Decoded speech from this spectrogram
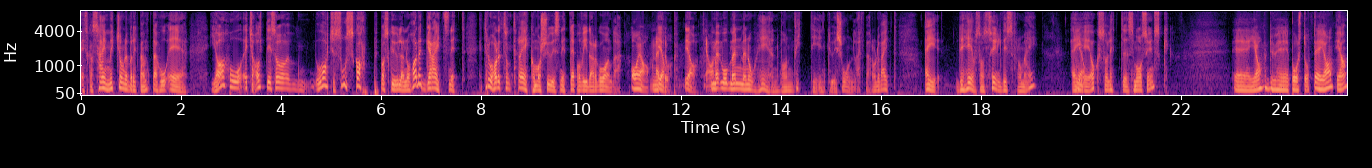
Jeg skal si mye om det, Britt Bente. Hun er ja, hun er ikke alltid så Hun var ikke så skarp på skolen. Hun hadde greit snitt. Jeg tror hun hadde et sånn 3,7 i snitt det på videregående. Å oh, ja, nettopp. Ja, ja. ja men, men, men, hun har en vanvittig intuisjon, Leif Berr. Og du veit, det har jo sannsynligvis fra meg. Jeg ja. er også litt uh, småsynsk. Eh, ja, du har påstått det, ja. Ja,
